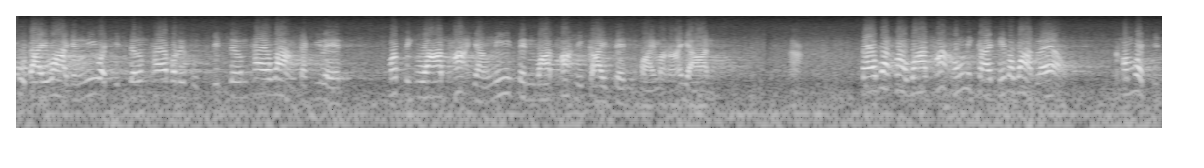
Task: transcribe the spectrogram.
ผู้ใดว่าอย่างนี้ว่าจิตเดิมแท้บริสุทธิ์จิตเดิมแท้ว่างจากกิเลสมติวาทะอย่างนี้เป็นวาทะนิกายเซนฝ่ายมหายานแต่ว่าถ้าวาทะของนิกายเทรวาสแล้วคำว่าจิต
